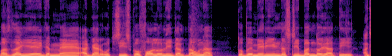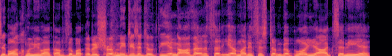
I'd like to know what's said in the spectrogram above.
मसला ये है कि मैं अगर उस चीज़ को फॉलो नहीं करता हूँ ना तो फिर मेरी इंडस्ट्री बंद हो जाती है। अच्छा, बहुत खुली बात आपसे बात रिश्वत नीचे से चलती है सर सर ये हमारी सिस्टम का प्लॉ ये आज से नहीं है।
